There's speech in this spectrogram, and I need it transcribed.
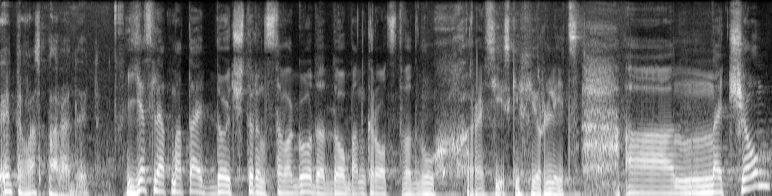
это вас порадует. Если отмотать до 2014 года, до банкротства двух российских юрлиц, а на чем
